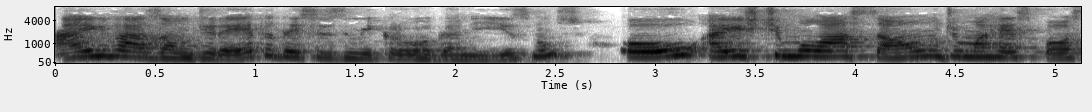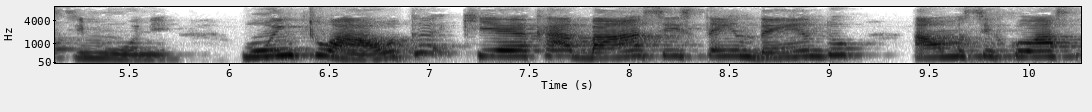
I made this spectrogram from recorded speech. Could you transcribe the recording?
a invasão direta desses micro-organismos ou a estimulação de uma resposta imune muito alta que acabar se estendendo a uma circulação,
